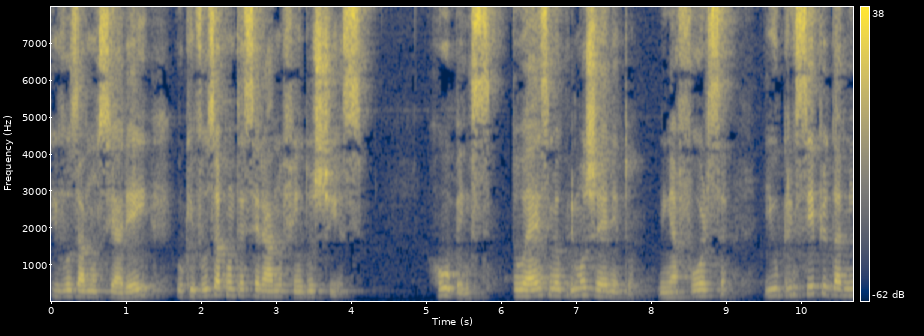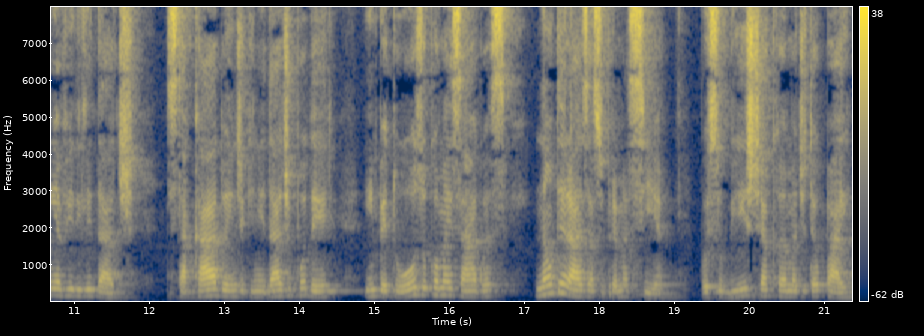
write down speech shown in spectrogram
e vos anunciarei o que vos acontecerá no fim dos dias. Rubens, tu és meu primogênito, minha força e o princípio da minha virilidade, destacado em dignidade e poder, impetuoso como as águas, não terás a supremacia, pois subiste à cama de teu pai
